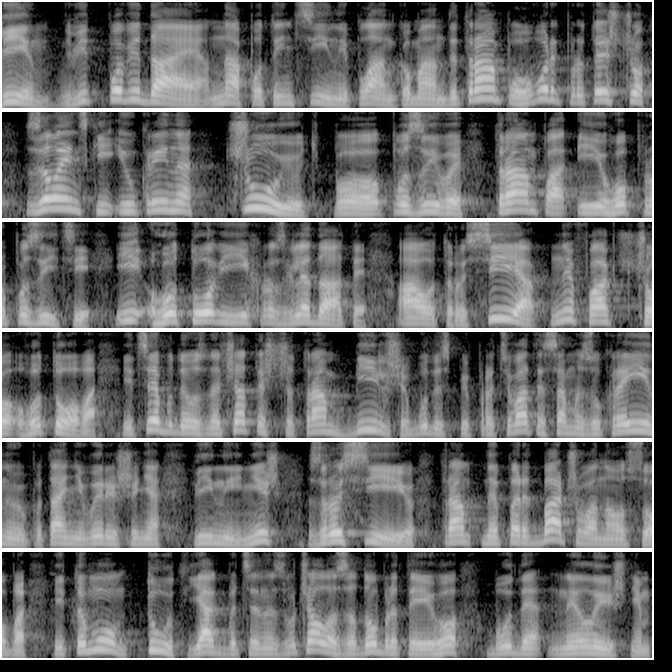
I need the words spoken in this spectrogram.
він відповідає на потенційний план команди Трампу, говорить про те, що Зеленський і Україна чують позиви Трампа і його пропозиції, і готові їх розглядати. А от Росія не факт, що готова, і це буде означати, що Трамп більше буде співпрацювати саме з Україною у питанні вирішення війни, ніж з Росією. Трамп непередбачувана особа, і тому тут, як би це не звучало, задобрити його буде не лишнім.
